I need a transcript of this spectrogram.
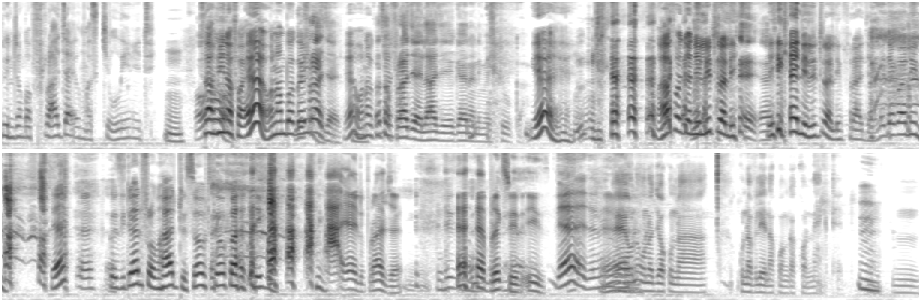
nitanga fragile masculinity. Mm. sa mi nafa yeah, fragile? yeah, wana- fragile aje gaina nimeshtuka. Yeah, yeah. alafu najua ni literally hii ni literally fragile. Najua kwa nini? Yeah. Because it went from hard to soft so fast yeah, ni fragile. breaks with ease. Yeah, yeah. eh, una- unajua kuna kuna vile inakwanga connected. Mm. mm.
